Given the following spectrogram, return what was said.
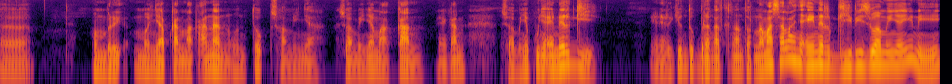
eh, memberi menyiapkan makanan untuk suaminya. Suaminya makan, ya kan? Suaminya punya energi. Energi untuk berangkat ke kantor. Nah, masalahnya energi di suaminya ini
